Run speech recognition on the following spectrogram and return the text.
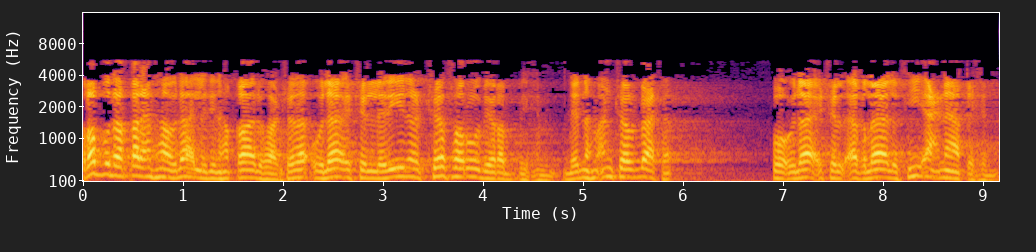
ربنا قال عن هؤلاء الذين قالوا هكذا أولئك الذين كفروا بربهم لأنهم أنكروا البعث وأولئك الأغلال في أعناقهم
